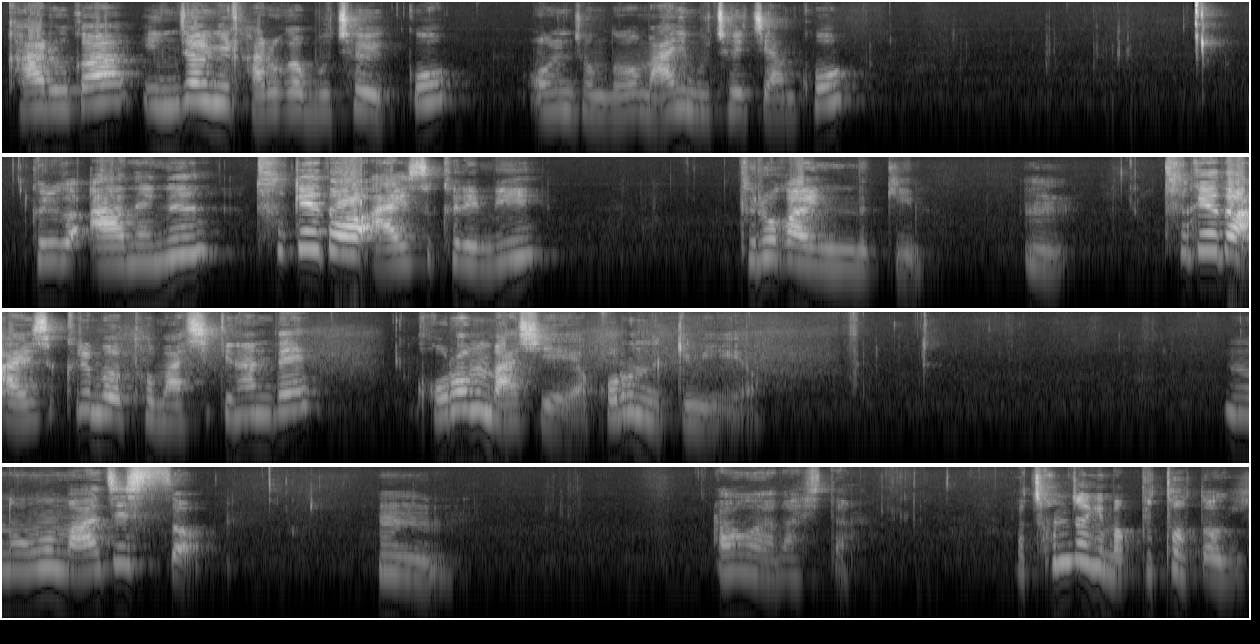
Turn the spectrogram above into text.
가루가 인절미 가루가 묻혀 있고 어느 정도 많이 묻혀 있지 않고 그리고 안에는 투게더 아이스크림이 들어가 있는 느낌. 음. 투게더 아이스크림보다 더 맛있긴 한데 그런 맛이에요. 그런 느낌이에요. 너무 맛있어. 음. 아우, 맛있다. 천장에 막 붙어, 떡이.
